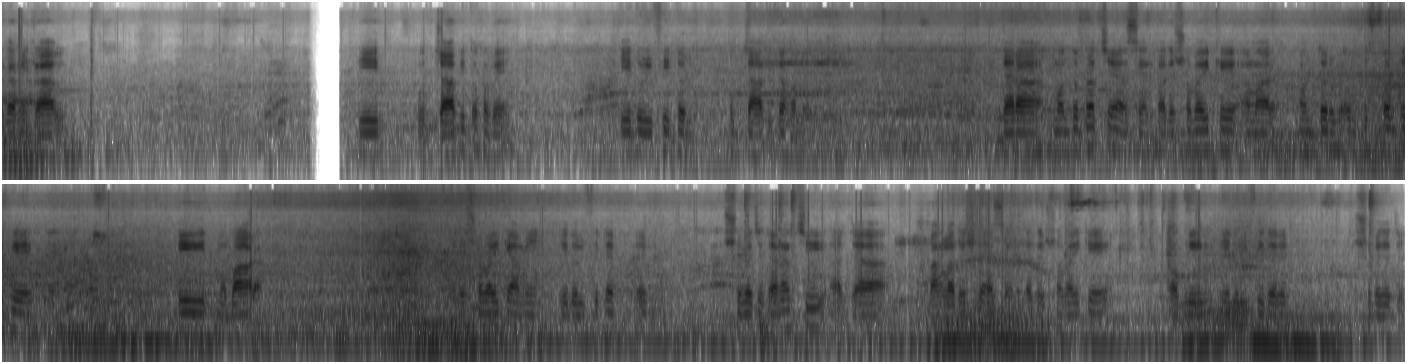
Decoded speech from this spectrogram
আগামীকাল ঈদ উদযাপিত হবে। ঈদ উল ফিতর উদযাপিত হবে। যারা মধ্যপ্রাচ্যে আছেন, তাদের সবাইকে আমার অন্তর অন্তঃস্থল থেকে ঈদ মোবারক। তাদের সবাইকে আমি ঈদ উল ফিতরের শুভেচ্ছা জানাচ্ছি। আর যারা বাংলাদেশে আছেন, তাদের সবাইকে অগ্রিম ঈদ উল ফিতরের শুভেচ্ছা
